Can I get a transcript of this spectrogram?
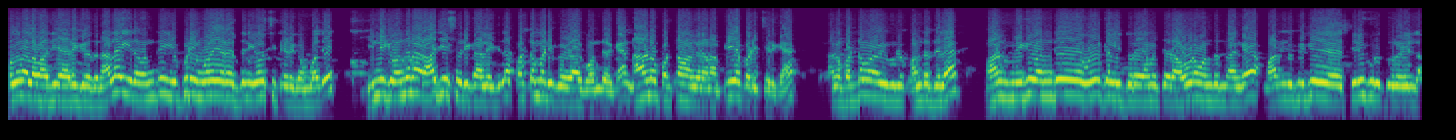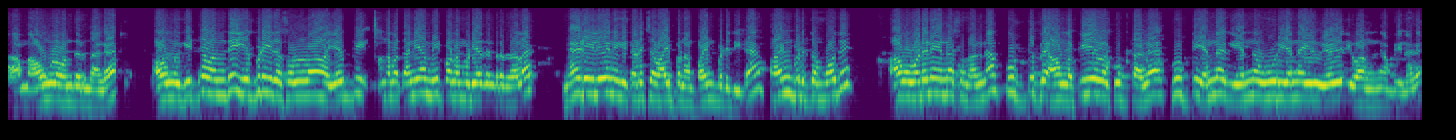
பொதுநலவாதியா இருக்கிறதுனால இதை வந்து எப்படி முறையறதுன்னு யோசிச்சுட்டு இருக்கும்போது இன்னைக்கு வந்து நான் ராஜேஸ்வரி காலேஜ்ல பட்டமடிப்பு விழாவுக்கு வந்திருக்கேன். நானும் பட்டம் வாங்குறேன். நான் பிஏ படிச்சிருக்கேன். அங்க பட்டம் வந்ததுல மாண்புமிகு வந்து உயர்கல்வித்துறை அமைச்சர் அவரும் வந்திருந்தாங்க. மாண்புமிகு சிறு குறு துறையில் அவங்களும் வந்திருந்தாங்க. அவங்க கிட்ட வந்து எப்படி இதை சொல்லணும்? எப்படி நம்ம தனியா மீட் பண்ண முடியாதுன்றதுனால மேடையிலேயே எனக்கு கிடைச்ச வாய்ப்பை நான் பயன்படுத்திக்கிட்டேன். பயன்படுத்தும் போது அவங்க உடனே என்ன சொன்னாங்கன்னா கூப்பிட்டு போய் அவங்க பிஏவை கூப்பிட்டாங்க. கூப்பிட்டு என்ன என்ன ஊர் என்ன இது எழுதி வாங்குங்க அப்படின்னாங்க.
